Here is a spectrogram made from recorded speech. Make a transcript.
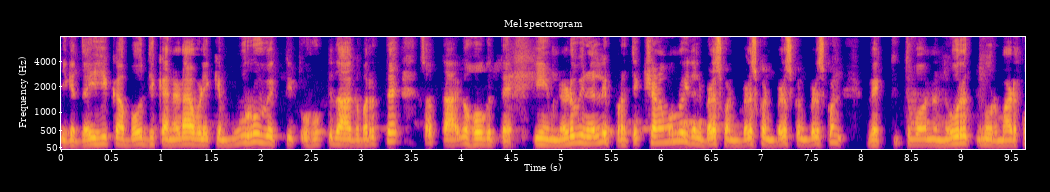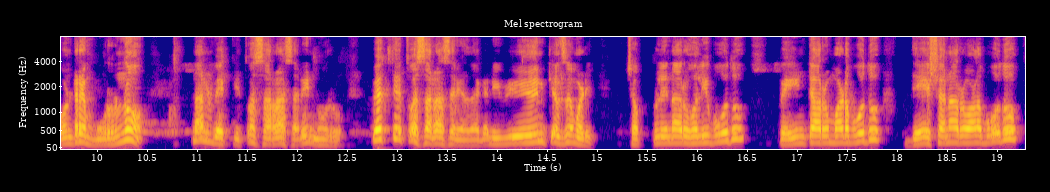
ಈಗ ದೈಹಿಕ, ಬೌದ್ಧಿಕ ನಡವಳಿಕೆ ಮೂರು ವ್ಯಕ್ತಿತ್ವ ಹುಟ್ಟಿದಾಗ ಬರುತ್ತೆ, ಸತ್ತಾಗ ಹೋಗುತ್ತೆ. ಈ ನಡುವಿನಲ್ಲಿ ಪ್ರತಿ ಕ್ಷಣವನ್ನು ಇದನ್ನು ಬೆಳೆಸ್ಕೊಂಡು ಬೆಳೆಸ್ಕೊಂಡು ಬೆಳೆಸ್ಕೊಂಡು ಬೆಳೆಸ್ಕೊಂಡು ವ್ಯಕ್ತಿತ್ವವನ್ನು ನೂರಕ್ಕೆ ನೂರು ಮಾಡಿಕೊಂಡ್ರೆ ಮೂರನ್ನು ನನ್ನ ವ್ಯಕ್ತಿತ್ವ ಸರಾಸರಿ ನೂರು. ವ್ಯಕ್ತಿತ್ವ ಸರಾಸರಿ ಆದಾಗ ನೀವೇನು ಕೆಲಸ ಮಾಡಿ ಚಪ್ಪಲಿನಾರು ಹೊಲಿಬಹುದು ಪೇಂಟಾರು ಮಾಡಬಹುದು ದೇಶನಾರು ಆಳಬಹುದು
